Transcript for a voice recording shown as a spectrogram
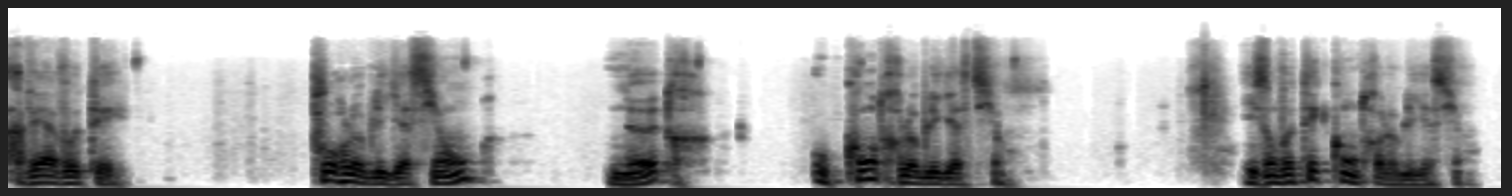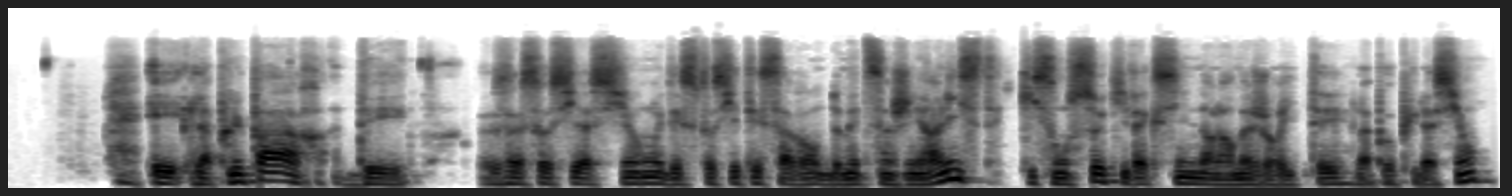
avait à voter pour l'obligation, neutre ou contre l'obligation. Ils ont voté contre l'obligation. Et la plupart des associations et des sociétés savantes de médecins généralistes, qui sont ceux qui vaccinent dans leur majorité la population,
